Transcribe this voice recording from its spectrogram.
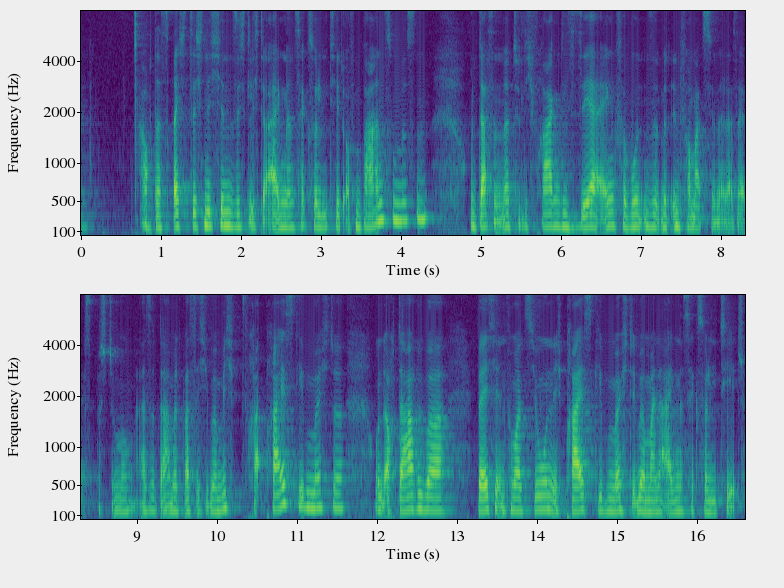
auch das Recht, sich nicht hinsichtlich der eigenen Sexualität offenbaren zu müssen. Und das sind natürlich Fragen, die sehr eng verbunden sind mit informationeller Selbstbestimmung. Also damit, was ich über mich preisgeben möchte und auch darüber, welche Informationen ich preisgeben möchte über meine eigene Sexualität.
